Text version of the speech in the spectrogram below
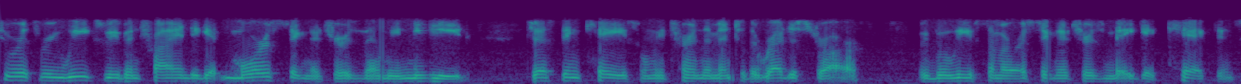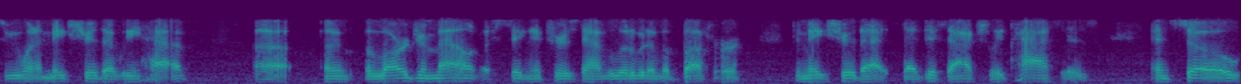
two or three weeks, we've been trying to get more signatures than we need just in case when we turn them into the registrar, we believe some of our signatures may get kicked, and so we want to make sure that we have uh, a, a, large amount of signatures to have a little bit of a buffer to make sure that that this actually passes. And so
